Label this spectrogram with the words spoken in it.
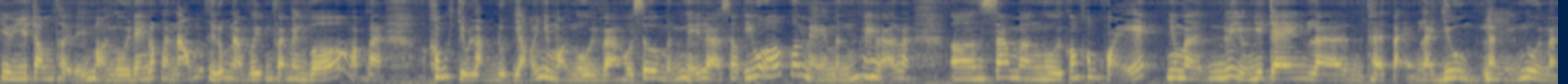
ví dụ như trong thời điểm mọi người đang rất là nóng thì lúc nào vi cũng phải mang vớ hoặc là không chịu lạnh được giỏi như mọi người và hồi xưa mình nghĩ là sao yếu ớt quá mẹ mình cũng hay bảo là uh, sao mà người con không khỏe nhưng mà mà ví dụ như trang là thể tạng là dương là ừ. những người mà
